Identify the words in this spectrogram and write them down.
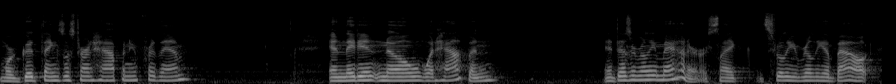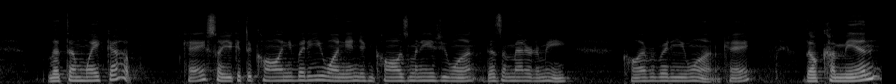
More good things will start happening for them. And they didn't know what happened. It doesn't really matter. It's like, it's really, really about let them wake up. Okay, so you get to call anybody you want in. You can call as many as you want. Doesn't matter to me. Call everybody you want, okay? They'll come in.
